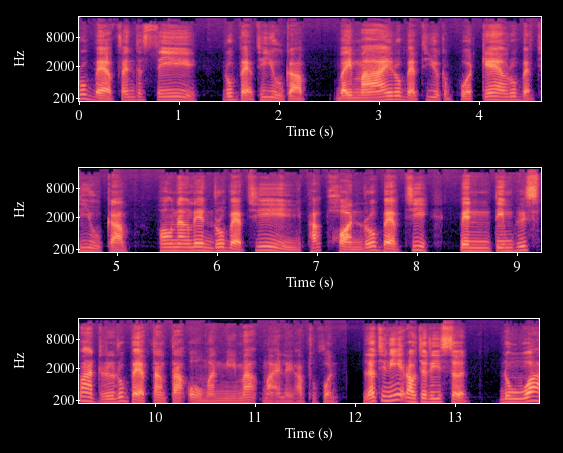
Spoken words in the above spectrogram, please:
รูปแบบแฟนตาซี รูปแบบที่อยู่กับใบไม้ รูปแบบที่อยู่กับขวดแก้ว รูปแบบที่อยู่กับห้องนั่งเล่น รูปแบบที่พักผ่อน รูปแบบที่เป็นธีมคริสต์มาสหรือรูปแบบต่างๆ โอ้มันมีมากมายเลยครับทุกคน แล้วทีนี้เราจะรีเสิร์ชดูว่า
